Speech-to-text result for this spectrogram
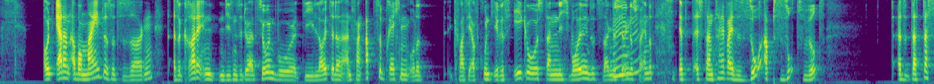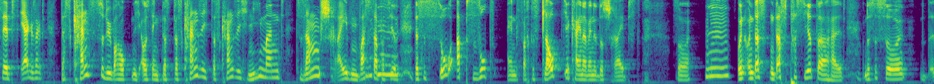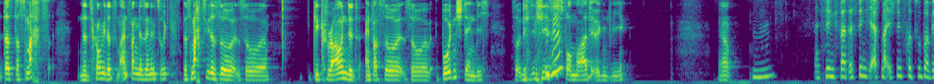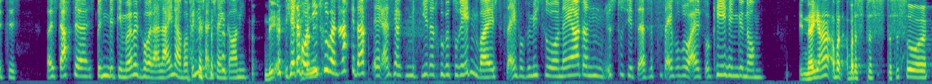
Und er dann aber meinte sozusagen, also gerade in, in diesen Situationen, wo die Leute dann anfangen abzubrechen oder quasi aufgrund ihres Egos dann nicht wollen, sozusagen, dass Mhm. irgendwas verändert, es dann teilweise so absurd wird, also dass, dass selbst er gesagt, hat, das kannst du dir überhaupt nicht ausdenken, das, das, kann sich, das kann sich niemand zusammenschreiben, was da Mhm. passiert. Das ist so absurd einfach, das glaubt dir keiner, wenn du das schreibst. So. Hm. Und, und, das, und das passiert da halt. Und das ist so, das, das macht's, und jetzt kommen wir wieder zum Anfang der Sendung zurück, das macht's wieder so, so gegroundet, einfach so, so bodenständig. So dieses Format irgendwie. Ja. Mhm. Das finde ich, das find ich erstmal, ich finde es gerade super witzig. Weil ich dachte, ich bin mit dem Rabbit Hole alleine, aber bin ich anscheinend gar nicht. Nee, Ich hätte aber auch nie nicht. drüber nachgedacht, äh, gesagt, mit dir darüber zu reden, weil ich das einfach für mich so, naja, dann ist das jetzt, also ich habe das einfach so als okay hingenommen. Naja, aber, aber das, das, das ist so.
